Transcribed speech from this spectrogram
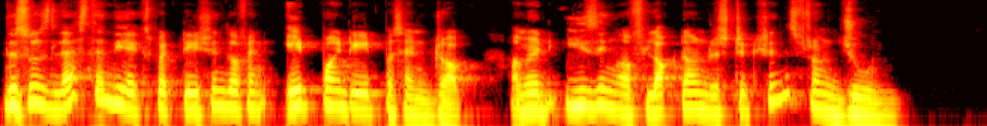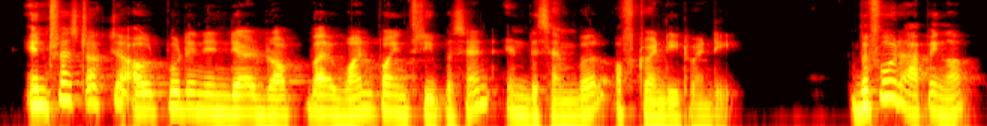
This was less than the expectations of an 8.8% drop amid easing of lockdown restrictions from June. Infrastructure output in India dropped by 1.3% in December of 2020. Before wrapping up,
